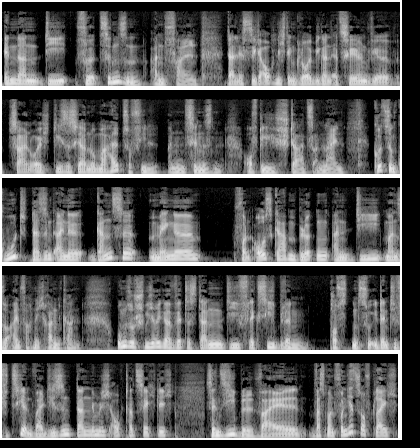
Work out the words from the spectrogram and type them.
ändern, die für Zinsen anfallen. Da lässt sich auch nicht den Gläubigern erzählen, wir zahlen euch dieses Jahr nur mal halb so viel an Zinsen auf die Staatsanleihen. Kurz und gut, da sind eine ganze Menge von Ausgabenblöcken, an die man so einfach nicht ran kann. Umso schwieriger wird es dann, die flexiblen Posten zu identifizieren, weil die sind dann nämlich auch tatsächlich sensibel, weil was man von jetzt auf gleich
